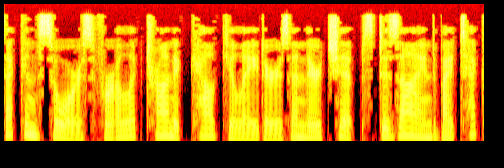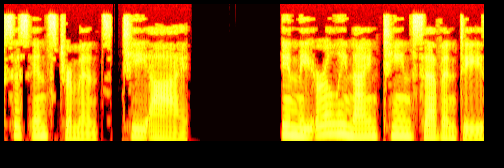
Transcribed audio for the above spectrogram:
second source for electronic calculators and their chips designed by Texas Instruments TI. In the early 1970s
